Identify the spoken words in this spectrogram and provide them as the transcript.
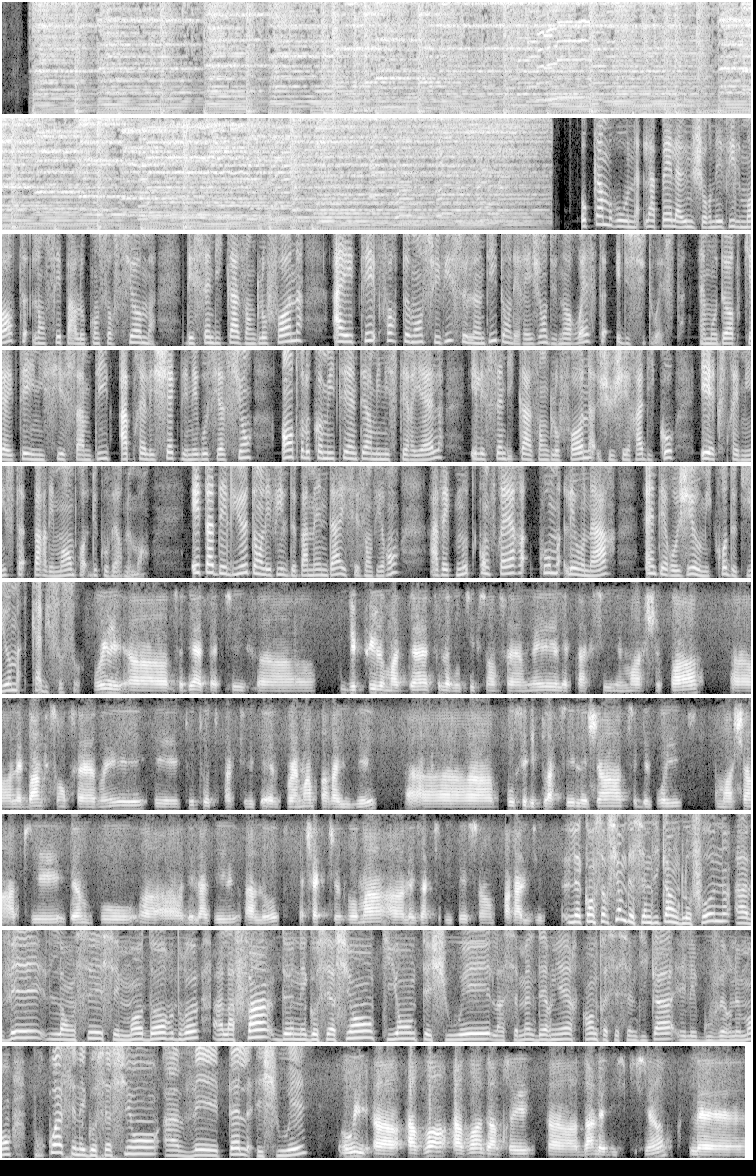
Au Cameroun, l'appel à une journée ville morte lancé par le consortium des syndicats anglophones a été fortement suivi ce lundi dans les régions du nord-ouest et du sud-ouest. Un mot d'ordre qui a été initié samedi après l'échec des négociations entre le comité interministériel et les syndicats anglophones jugés radicaux et extrémistes par les membres du gouvernement. État des lieux dans les villes de Bamenda et ses environs avec notre confrère Koum Léonard, interrogé au micro de Guillaume Cabissoso. Oui, euh, c'est bien effectif. Euh, depuis le matin, toutes les boutiques sont fermées, les taxis ne marchent pas, euh, les banques sont fermées et toute autre activité est vraiment paralysée. pour se déplacer, les gens se débrouillent en marchant à pied d'un bout de la ville à l'autre. Effectivement, les activités sont paralysées. Le consortium des syndicats anglophones avait lancé ces mots d'ordre à la fin de négociations qui ont échoué la semaine dernière entre ces syndicats et les gouvernements. Pourquoi ces négociations avaient-elles échoué? Oui, euh, avant, avant d'entrer euh, dans les discussions, les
